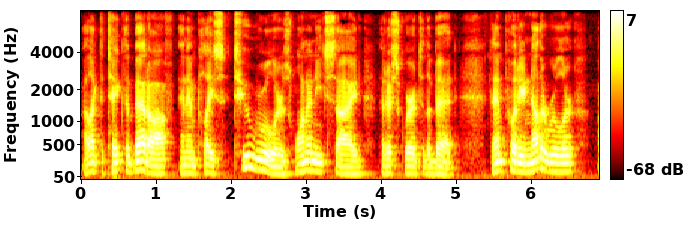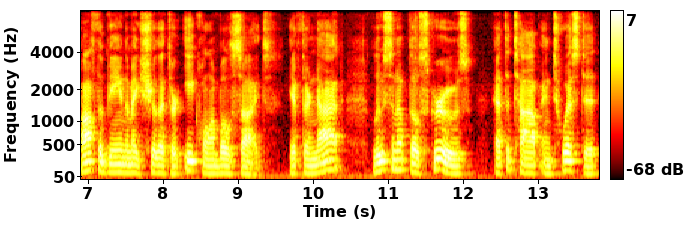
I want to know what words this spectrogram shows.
I like to take the bed off and then place two rulers, one on each side, that are square to the bed. Then put another ruler off the beam to make sure that they're equal on both sides. If they're not, loosen up those screws at the top and twist it,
